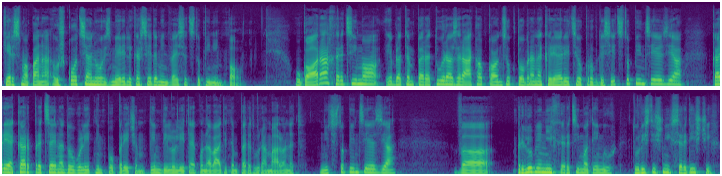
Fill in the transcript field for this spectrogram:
kjer smo pa na, v Škocjanu izmerili kar 27 stopinj in pol. V gorah recimo je bila temperatura zraka ob koncu oktobra na Krjerici okrog 10 stopinj Celzija, kar je kar precej nad dolgoletnim povprečjem. V tem delu leta je ponavadi temperatura malo nad nič stopinj Celzija. V priljubljenih recimo temu turističnih središčih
